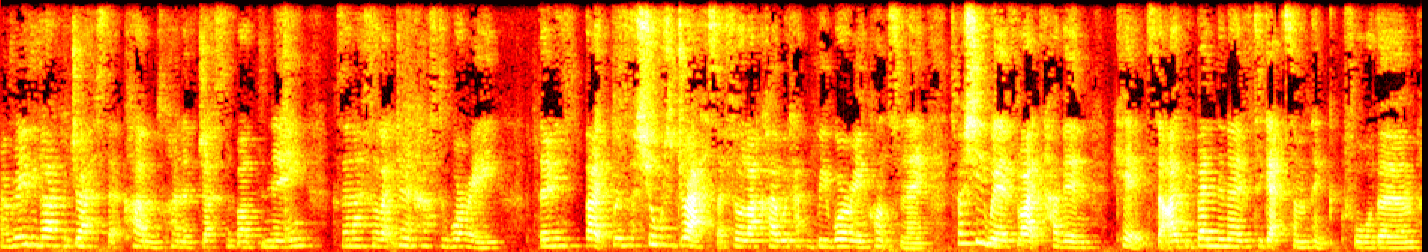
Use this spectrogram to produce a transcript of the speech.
I really like a dress that comes kind of just above the knee because then I feel like you don't have to worry the only like with a shorter dress I feel like I would be worrying constantly especially with like having kids that I'd be bending over to get something for them.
